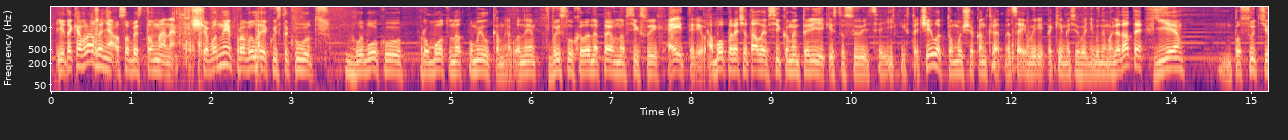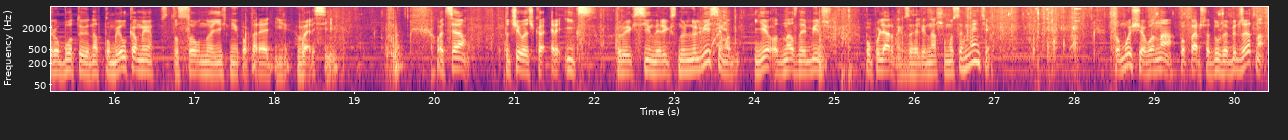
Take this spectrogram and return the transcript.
І таке враження особисто в мене, що вони провели якусь таку от глибоку роботу над помилками. Вони вислухали, напевно, всіх своїх хейтерів або перечитали всі коментарі, які стосуються їхніх точилок, тому що конкретно цей виріб, який ми сьогодні будемо глядати, є по суті роботою над помилками стосовно їхньої попередньої версії. Оця точилочка RX Ruixin RX 008 є одна з найбільш популярних взагалі в нашому сегменті. Тому що вона, по-перше, дуже бюджетна.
